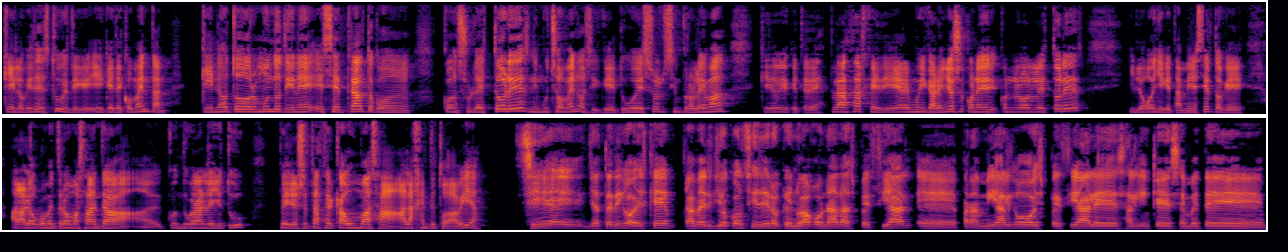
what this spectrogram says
que lo que dices tú y que te comentan, que no todo el mundo tiene ese trato con, sus lectores, ni mucho menos, y que tú eso sin problemas, que oye, que te desplazas, que eres muy cariñoso con, con los lectores, y luego, oye, que también es cierto que ahora lo comentaremos más adelante ah, con tu canal de YouTube, pero eso te acerca aún más a, la gente todavía. Sí, eh, ya te digo, es que, a ver, yo considero que no hago nada especial. Eh, para mí algo especial es alguien que se mete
